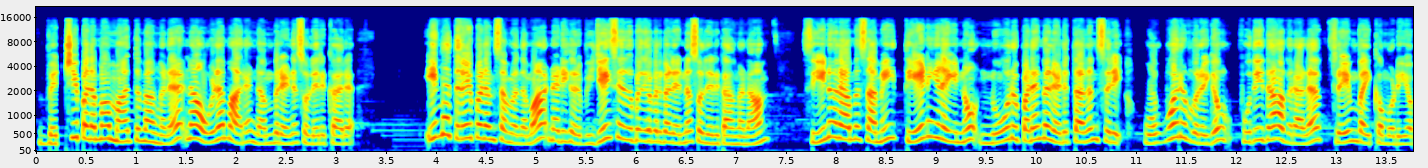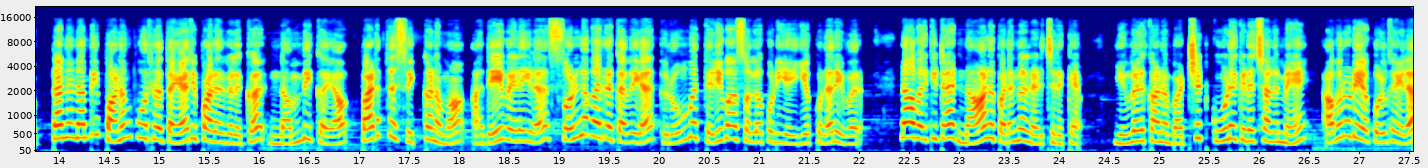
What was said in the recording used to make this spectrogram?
வெற்றி படமாக மாற்றுவாங்கன்னு நான் உளமாற நம்புறேன்னு சொல்லியிருக்காரு. இந்த திரைப்படம் சம்மந்தமாக நடிகர் விஜய் சேதுபதி அவர்கள் என்ன சொல்லியிருக்காங்கன்னா சீனு ராமசாமி தேனியில இன்னும் நூறு படங்கள் எடுத்தாலும் சரி ஒவ்வொரு முறையும் புதிதா அவரால் ஃப்ரேம் வைக்க முடியும். தன்னை நம்பி பணம் போடுற தயாரிப்பாளர்களுக்கு நம்பிக்கையா படத்தை சிக்கனமா அதே வேளையில சொல்ல வர்ற கதையை ரொம்ப தெளிவா சொல்லக்கூடிய இயக்குனர் இவர். நான் அவர்கிட்ட நாலு படங்கள் நடிச்சிருக்கேன். எங்களுக்கான பட்ஜெட் கூட கிடைச்சாலுமே அவருடைய கொள்கையில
